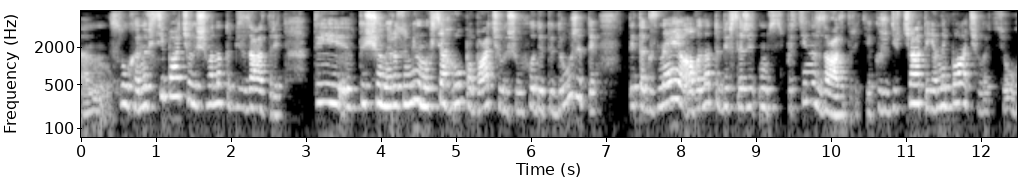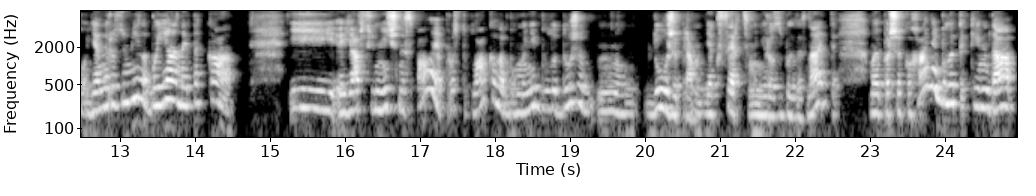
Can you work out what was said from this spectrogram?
ем, слухай, ну всі бачили, що вона тобі заздрить. Ти, ти що не розуміла? Ми вся група бачили, що ви ходите дружити. Ти так з нею, а вона тобі все життя ну, постійно заздрить. Я кажу, дівчата, я не бачила цього, я не розуміла, бо я не така. І я всю ніч не спала, я просто плакала, бо мені було дуже, ну, дуже прям як серце мені розбили. Знаєте, моє перше кохання було таким, да,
